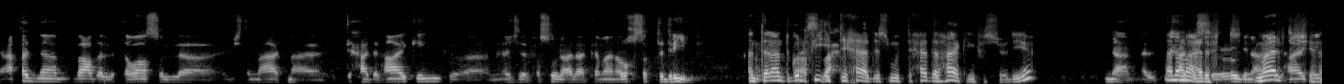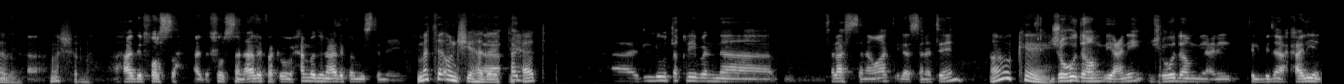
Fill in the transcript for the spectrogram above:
عقدنا بعض التواصل آه، الاجتماعات مع اتحاد ال hiking آه، من أجل الحصول على كمان رخصة تدريب. أنت الآن تقول في اتحاد اسمه اتحاد ال hiking في السعودية؟ نعم أنا ما عرفت نعم ما عرفت الشيء هذا ما شاء الله هذه فرصة هذه فرصة نعرفك محمد ونعرف المستمعين متى أنشئ هذا الاتحاد؟ له تقريبا آه، ثلاث سنوات إلى سنتين. okay. جهودهم يعني جهودهم يعني في البداية حاليا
